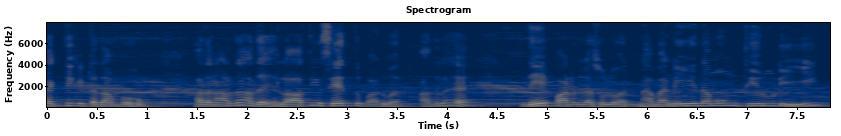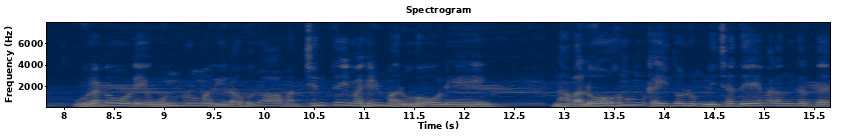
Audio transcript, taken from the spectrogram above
சக்தி கிட்ட தான் போகும். அதனால தான் அதை எல்லாத்தையும் சேர்த்து பாடுவார். அதில் இதே பாடலில் சொல்லுவார் நவநீதமும் திருடி உரலோடே ஒன்றுமறி ரகுராமர் சிந்தை மகிழ் மருகோனே. நவலோகமும் கைதொழும் நிஜதேவலங்கர்த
